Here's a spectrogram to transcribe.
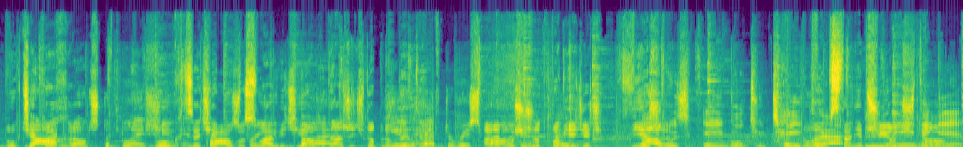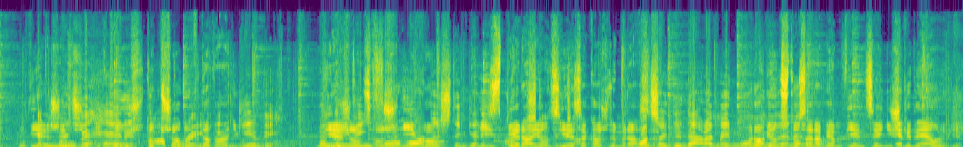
Bóg Cię God kocha. wants to bless you Bóg chce and Cię prosper błogosławić i you, but obdarzyć you dobrobytem, have to ale respond musisz in odpowiedzieć w I wierze. was able to take Byłem w that, stanie przyjąć believing to, it, and uwierzyć move i ahead pójść do and przodu w dawaniu, giving, wierząc o żniwo i zbierając je za każdym razem. Robiąc to zarabiam więcej niż kiedykolwiek.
